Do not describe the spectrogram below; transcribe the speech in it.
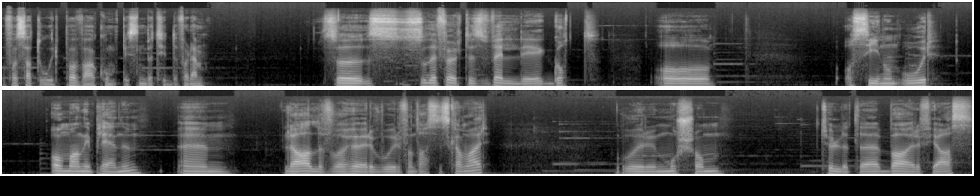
og får satt ord på hva kompisen betydde for dem. Så, så det føltes veldig godt å, å si noen ord om han i plenum. Um, la alle få høre hvor fantastisk han var. Hvor morsom, tullete, bare fjas.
